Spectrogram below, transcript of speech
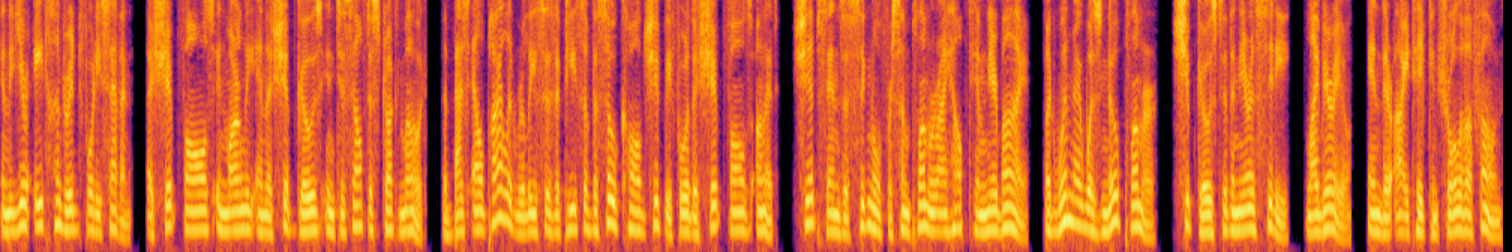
In the year 847, a ship falls in Marley and the ship goes into self-destruct mode. The Baz-El pilot releases a piece of the so-called ship before the ship falls on it. Ship sends a signal for some plumber I helped him nearby, but when there was no plumber, ship goes to the nearest city, Liberio, and there I take control of a phone.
